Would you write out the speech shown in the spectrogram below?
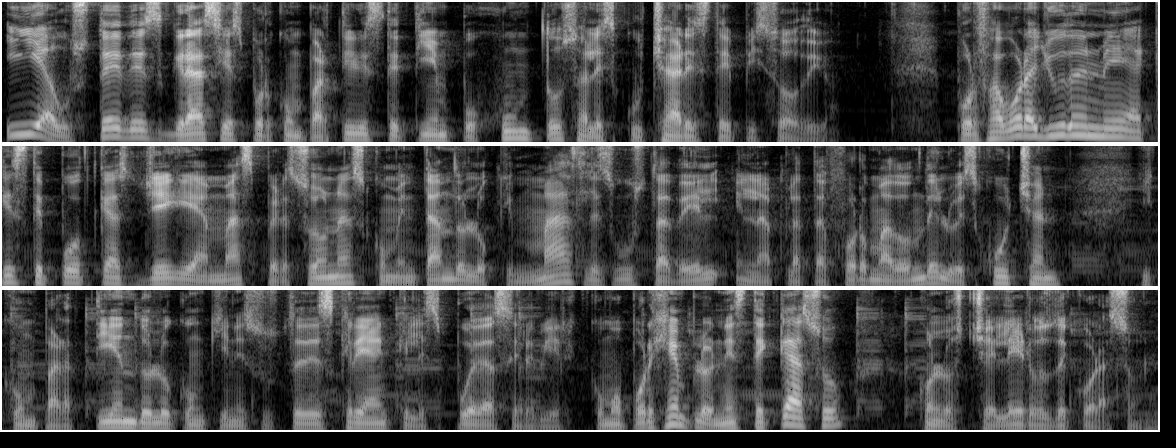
Y a ustedes, gracias por compartir este tiempo juntos al escuchar este episodio. Por favor ayúdenme a que este podcast llegue a más personas comentando lo que más les gusta de él en la plataforma donde lo escuchan y compartiéndolo con quienes ustedes crean que les pueda servir, como por ejemplo en este caso con los cheleros de corazón.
